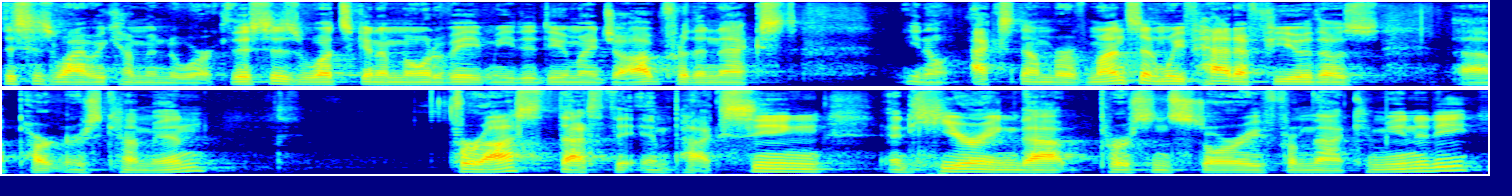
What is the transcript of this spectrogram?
this is why we come into work. This is what's going to motivate me to do my job for the next, you know, X number of months. And we've had a few of those uh, partners come in. For us, that's the impact. Seeing and hearing that person's story from that community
